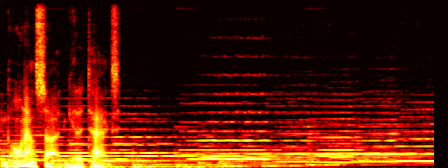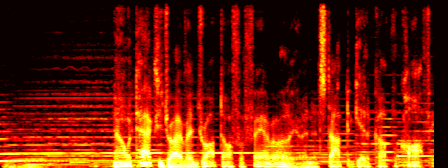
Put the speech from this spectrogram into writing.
had gone outside to get a taxi. Now, a taxi driver had dropped off a fare earlier and had stopped to get a cup of coffee.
